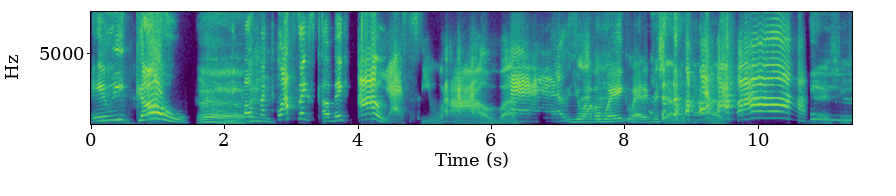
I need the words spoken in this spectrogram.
Here we go! we got the classics coming out! Yes, you have. yes. you have a wig wearing Michelle. there she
